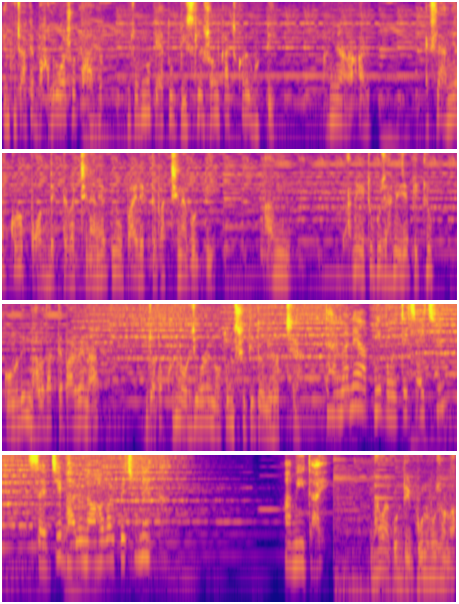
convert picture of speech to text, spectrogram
কিন্তু যাকে ভালোবাসো তার জন্য কি এত বিশ্লেষণ কাজ করে ঘুরতি? আমি না আর অ্যাকচুয়ালি আমি আর কোনো পথ দেখতে পাচ্ছি না, আমি আর কোনো উপায় দেখতে পাচ্ছি না গুড্ডি আমি আমি এটুকু জানি যে পিকলু কোনোদিন ভালো থাকতে পারবে না যতক্ষণ ওর জীবনে নতুন স্মৃতি তৈরি হচ্ছে। তার মানে আপনি বলতে চাইছেন স্যারজি ভালো না হওয়ার পেছনে আমি দায়ী। না না গুড্ডি ভুল বুঝো না।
